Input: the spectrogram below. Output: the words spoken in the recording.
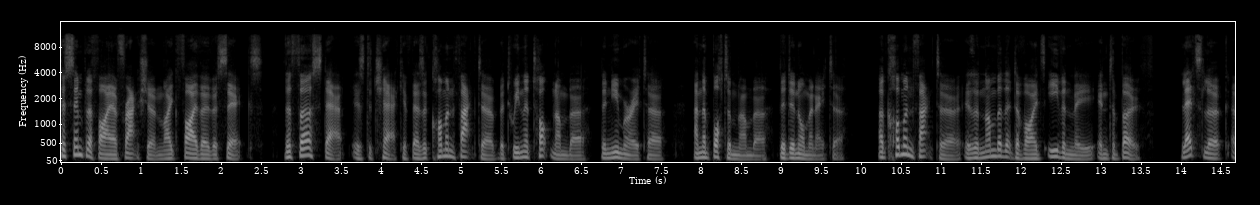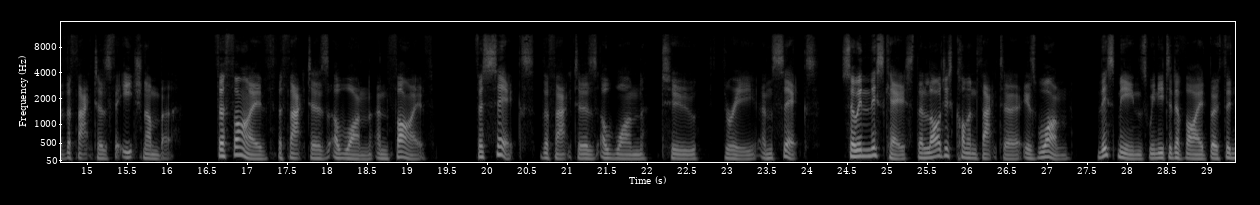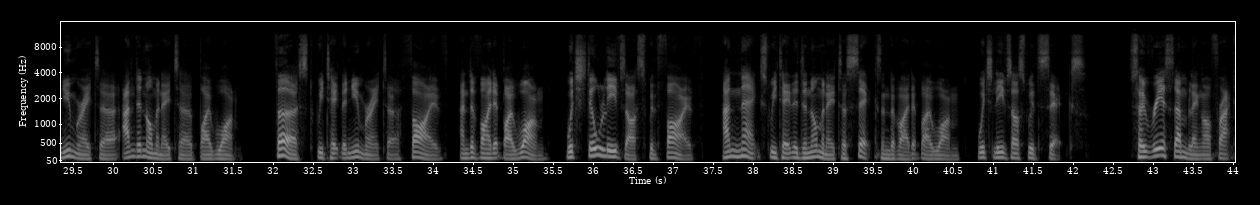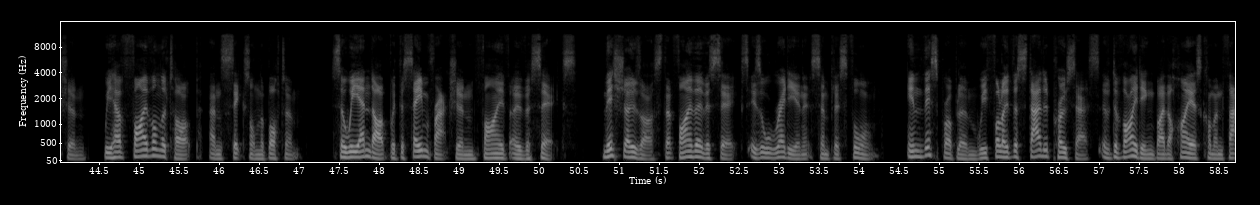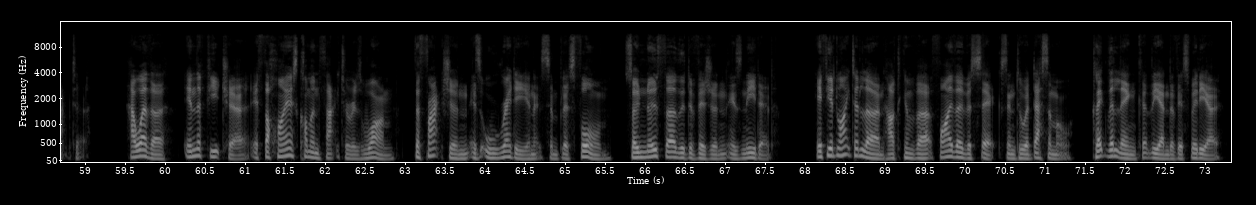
To simplify a fraction like 5 over 6, the first step is to check if there's a common factor between the top number, the numerator, and the bottom number, the denominator. A common factor is a number that divides evenly into both. Let's look at the factors for each number. For 5, the factors are 1 and 5. For 6, the factors are 1, 2, 3, and 6. So in this case, the largest common factor is 1. This means we need to divide both the numerator and denominator by 1. First, we take the numerator, 5, and divide it by 1, which still leaves us with 5. And next, we take the denominator 6 and divide it by 1, which leaves us with 6. So, reassembling our fraction, we have 5 on the top and 6 on the bottom. So we end up with the same fraction, 5 over 6. This shows us that 5 over 6 is already in its simplest form. In this problem, we follow the standard process of dividing by the highest common factor. However, in the future, if the highest common factor is 1, the fraction is already in its simplest form, so no further division is needed. If you'd like to learn how to convert 5 over 6 into a decimal, click the link at the end of this video.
